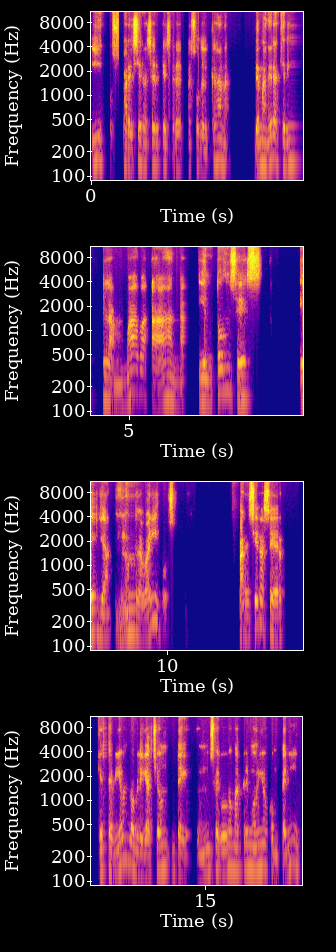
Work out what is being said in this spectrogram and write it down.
hijos. Pareciera ser que es el caso del Cana. De manera que él amaba a Ana y entonces ella no le daba hijos. Pareciera ser que se vio en la obligación de un segundo matrimonio con Penina.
